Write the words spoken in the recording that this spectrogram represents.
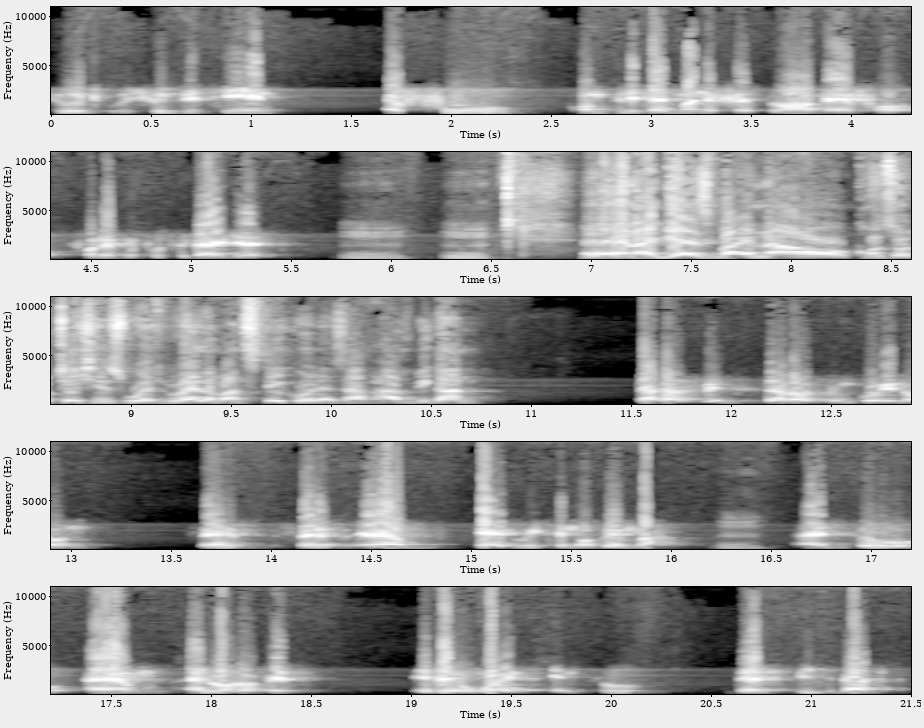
should, we should be seeing a full completed manifesto out there for, for the people to digest. Mm, mm. And I guess by now consultations with relevant stakeholders have, have begun. That has been that has been going on since since um, third week in November, mm. and so um, a lot of it even went into the speech that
